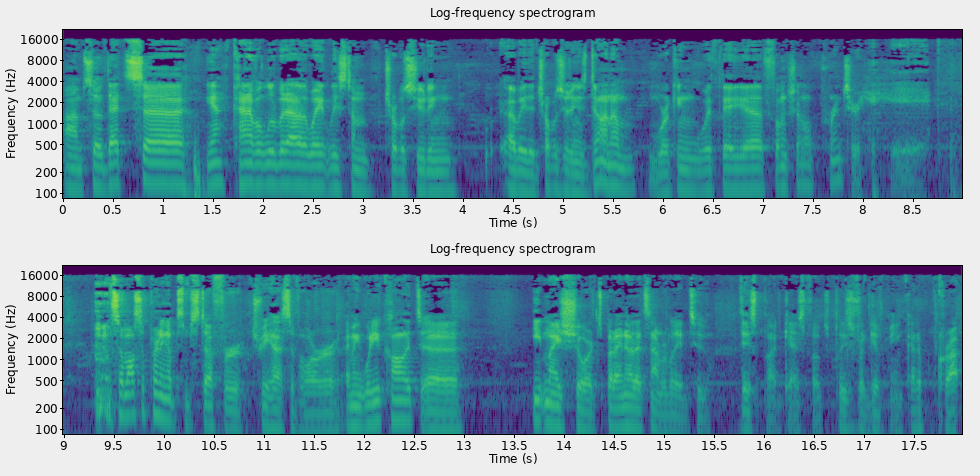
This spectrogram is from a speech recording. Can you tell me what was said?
Um, so that's uh, yeah, kind of a little bit out of the way. At least I'm troubleshooting. I mean, the troubleshooting is done. I'm working with a uh, functional printer. so I'm also printing up some stuff for Treehouse of Horror. I mean, what do you call it? Uh, Eat my shorts, but I know that's not related to this podcast, folks. Please forgive me. Got to cro-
